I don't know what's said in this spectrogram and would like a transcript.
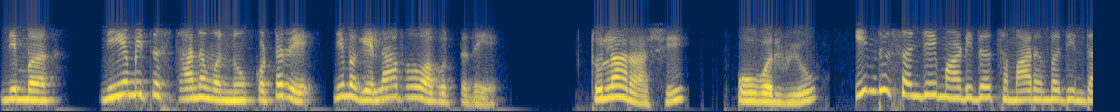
ನಿಮ್ಮ ನಿಯಮಿತ ಸ್ಥಾನವನ್ನು ಕೊಟ್ಟರೆ ನಿಮಗೆ ಲಾಭವಾಗುತ್ತದೆ. ತುಲಾ ರಾಶಿ ಓವರ್ವ್ಯೂ ಇಂದು ಸಂಜೆ ಮಾಡಿದ ಸಮಾರಂಭದಿಂದ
